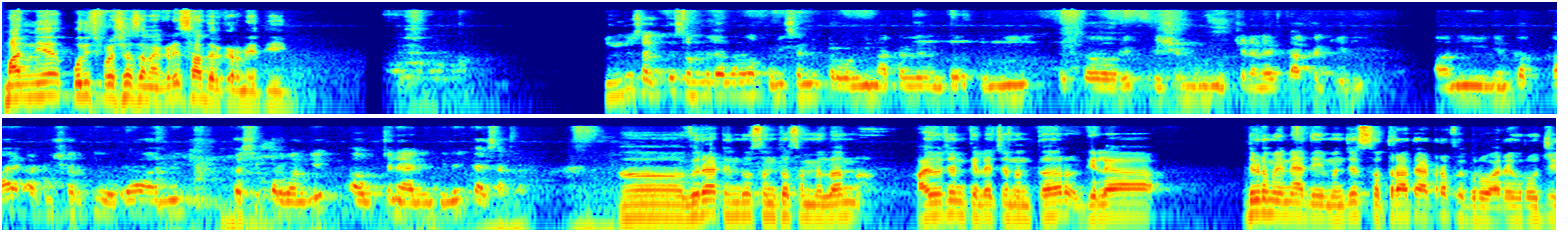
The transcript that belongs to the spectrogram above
मान्य पोलीस प्रशासनाकडे सादर करण्यात येईल. हिंदू साहित्य संमेलनाला पोलिसांनी परवानगी नाकारल्यानंतर तुम्ही एक रेड पिटिशन म्हणून उच्च न्यायालयात दाखल केली आणि नेमका काय अटी शर्ती होत्या आणि कशी परवानगी उच्च न्यायालयाने दिली काय सांगा अ, विराट हिंदू संत संमेलन आयोजन केल्याच्यानंतर गेल्या दीड महिन्याआधी म्हणजे सतरा ते अठरा फेब्रुवारी रोजी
